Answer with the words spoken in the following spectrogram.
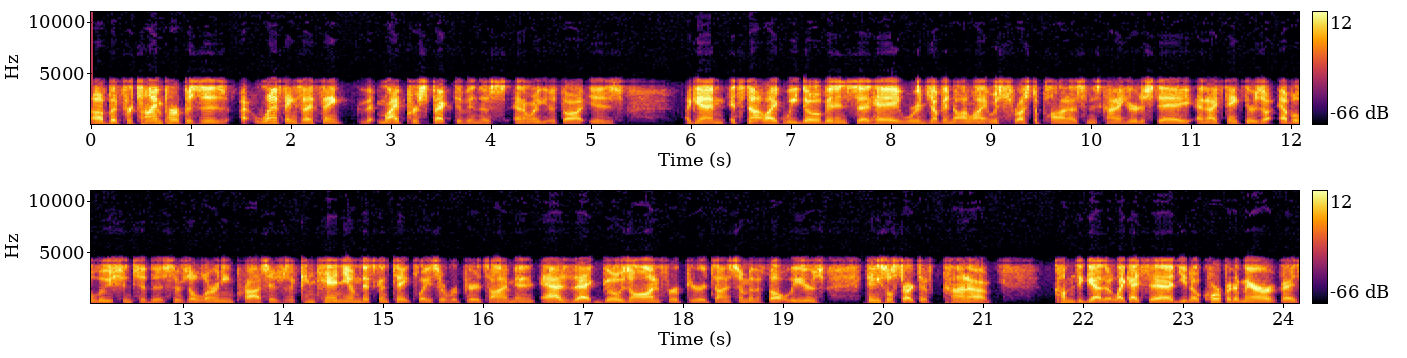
Uh, but for time purposes, one of the things I think that my perspective in this, and I want to get your thought, is again, it's not like we dove in and said, hey, we're going to jump into online. It was thrust upon us and it's kind of here to stay. And I think there's an evolution to this. There's a learning process. There's a continuum that's going to take place over a period of time. And as that goes on for a period of time, some of the thought leaders, things will start to kind of come together. Like I said, you know, corporate America has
